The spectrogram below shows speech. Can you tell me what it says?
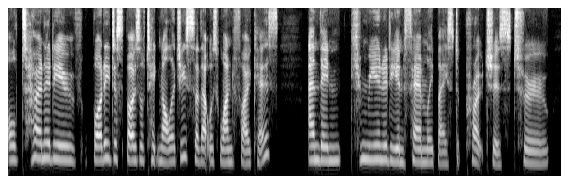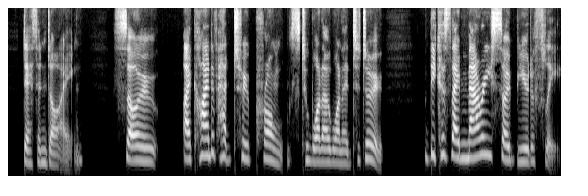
alternative body disposal technologies. So that was one focus. And then community and family based approaches to death and dying. So I kind of had two prongs to what I wanted to do because they marry so beautifully.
